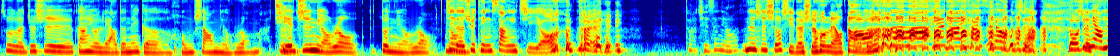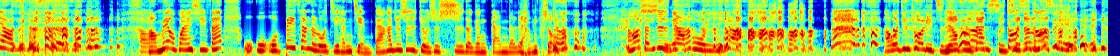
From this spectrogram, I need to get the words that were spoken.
做了就是刚有聊的那个红烧牛肉嘛，茄汁牛肉炖、嗯、牛肉，记得去听上一集哦。对。对，茄汁牛肉那是休息的时候聊到的，开始要讲，我去尿尿是不是？好，好，没有关系，反正我我我备餐的逻辑很简单，它就是就是湿的跟干的两种，然后纸尿不一样，啊，我已经脱离纸尿布一段时间了，恭喜恭喜。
